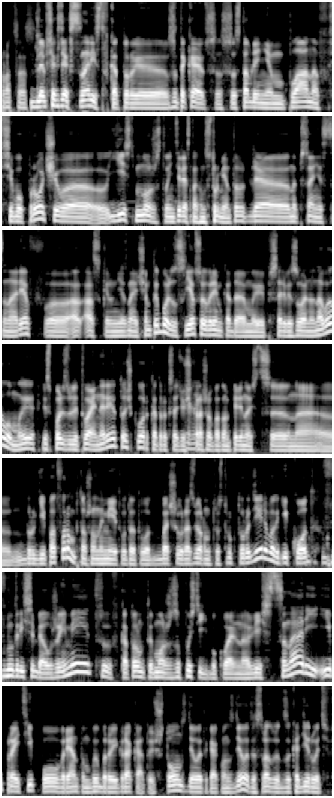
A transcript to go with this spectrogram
процесса. Для всех тех сценаристов, которые затыкаются с составлением планов, всего прочего, есть множество интересных инструментов для написания сценариев. А, Аскер, не знаю, чем ты пользовался. Я в свое время, когда мы писали визуальную новеллу, мы использовали twinery.org, который, кстати, очень mm-hmm. хорошо потом переносится на другие платформы, потому что он имеет вот эту вот большую развернутую структуру дерева, и код внутри себя уже имеет, в котором ты можешь запустить буквально весь сценарий и пройти по вариантам выбора игрока. То есть, что он сделает и как он сделает, и сразу это закодировать.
